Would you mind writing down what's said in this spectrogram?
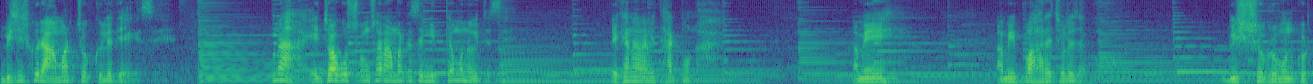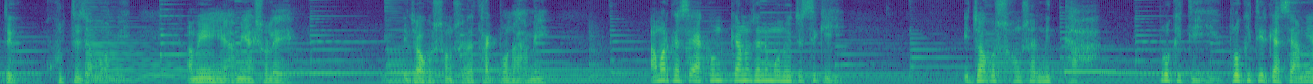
বিশেষ করে আমার চোখ খুলে দিয়ে গেছে। না, এই জগৎ সংসার আমার কাছে মিথ্যা মনে হইতেছে। এখানে আর আমি থাকব না। আমি আমি পাহাড়ে চলে যাব। বিশ্ব ভ্রমণ করতে ঘুরতে যাব আমি। আমি আমি আসলে এই জগৎ সংসারে থাকব না। আমি, আমার কাছে এখন কেন জানি মনে হইতেছে কি, এই জগৎ সংসার মিথ্যা। প্রকৃতি, প্রকৃতির কাছে আমি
